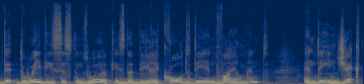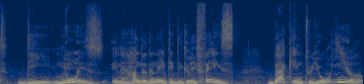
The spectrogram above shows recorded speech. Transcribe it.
The, the way these systems work is that they record the environment, and they inject the noise in a 180 degree phase back into your ear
